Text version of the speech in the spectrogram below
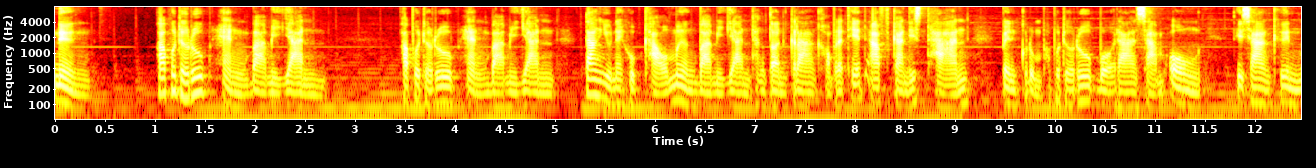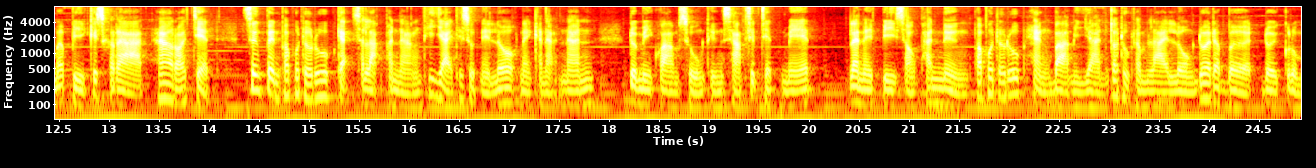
1. พระพุทธรูปแห่งบามิยัน พระพุทธรูปแห่งบามิยัน ตั้งอยู่ในหุบเขาเมืองบามิยันทางตอนกลางของประเทศอัฟกานิสถาน เป็นกลุ่มพระพุทธรูปโบราณ 3 องค์ ที่สร้างขึ้นเมื่อปีคศ507 ซึ่งเป็นพระพุทธรูปแกะสลักผนังที่ใหญ่ที่สุดในโลกในขณะนั้น โดยมีความสูงถึง 37 เมตร และในปี 2001 พระพุทธรูปแห่งบามิยันก็ถูกทำลายลงด้วยระเบิด โดยกลุ่ม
